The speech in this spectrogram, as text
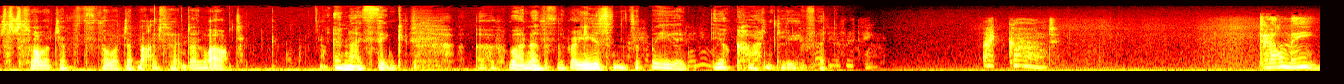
sort of thought about it a lot, and I think uh, one of the reasons being you can't leave it. I can't. Tell me.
